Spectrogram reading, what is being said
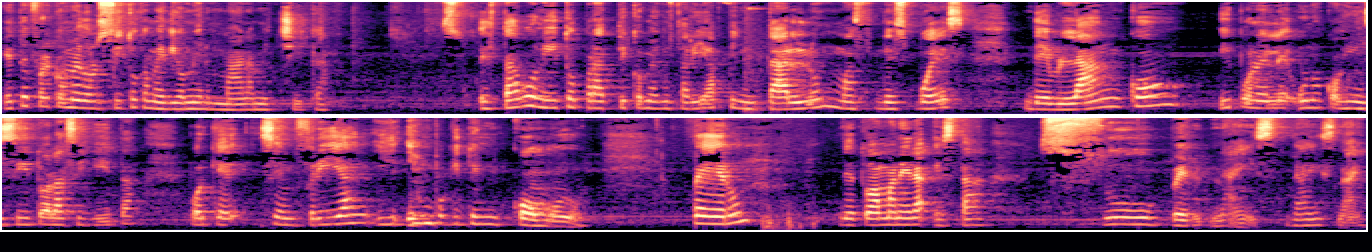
Este fue el comedorcito que me dio mi hermana, mi chica. Está bonito, práctico, me gustaría pintarlo más después de blanco y ponerle unos cojincitos a la sillita porque se enfrían y es un poquito incómodo. Pero de todas maneras está súper nice, nice, nice.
